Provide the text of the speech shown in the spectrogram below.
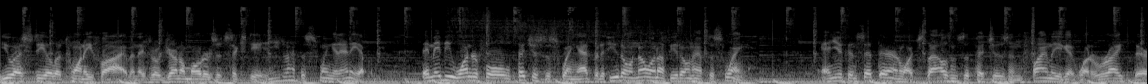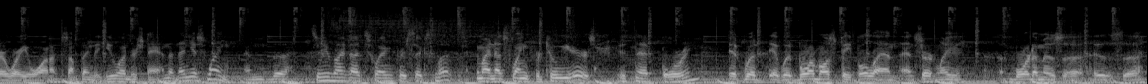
U.S. Steel at 25 and they throw General Motors at 68, and you don't have to swing at any of them. They may be wonderful pitches to swing at, but if you don't know enough, you don't have to swing. And you can sit there and watch thousands of pitches, and finally you get one right there where you want it, something that you understand, and then you swing. And uh, So you might not swing for six months. you might not swing for two years. Isn't that boring? It would it would bore most people, and, and certainly boredom is a is a,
